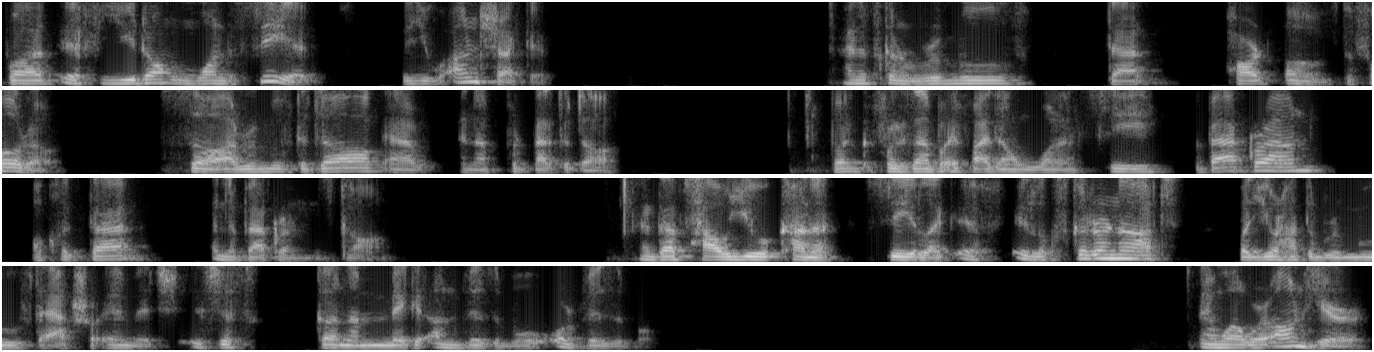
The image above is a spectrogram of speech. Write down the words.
But if you don't want to see it, you uncheck it. And it's going to remove that part of the photo. So I remove the dog and I, and I put back the dog. But for example, if I don't want to see the background, I'll click that and the background is gone. And that's how you kind of see like if it looks good or not, but you don't have to remove the actual image. It's just gonna make it invisible or visible. And while we're on here,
